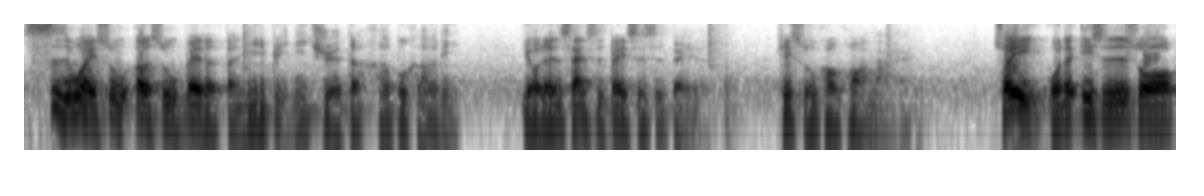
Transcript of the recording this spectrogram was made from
四位数二十五倍的本益比，你觉得合不合理？有人三十倍、四十倍的，可以数口跨买。所以我的意思是说，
